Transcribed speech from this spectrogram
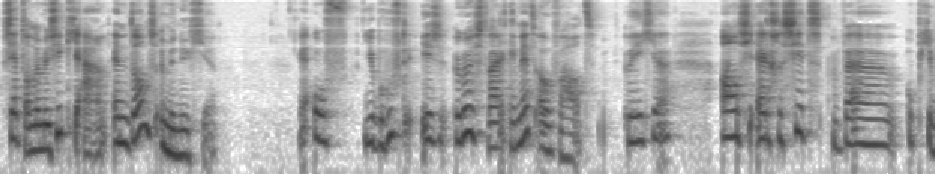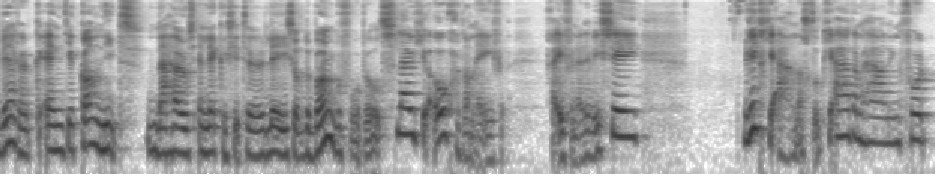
zet dan een muziekje aan en dans een minuutje. of je behoefte is rust, waar ik het net over had. Weet je, als je ergens zit op je werk en je kan niet naar huis en lekker zitten lezen op de bank bijvoorbeeld, sluit je ogen dan even. Ga even naar de wc. Richt je aandacht op je ademhaling voor,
